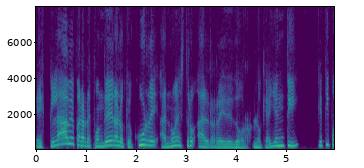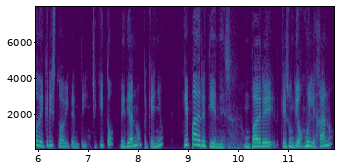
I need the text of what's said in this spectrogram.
es clave para responder a lo que ocurre a nuestro alrededor. Lo que hay en ti, ¿qué tipo de Cristo habita en ti? ¿Chiquito, mediano, pequeño? ¿Qué padre tienes? ¿Un padre que es un Dios muy lejano?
